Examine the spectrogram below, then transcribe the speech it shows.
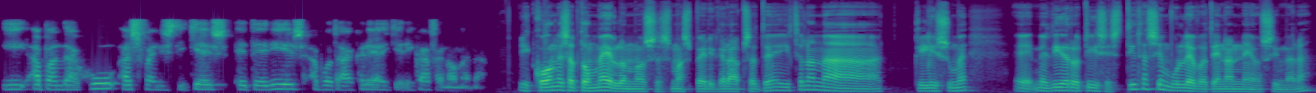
οι απανταχού ασφαλιστικές εταιρείες από τα ακραία καιρικά φαινόμενα. Εικόνες από το μέλλον όσες μας περιγράψατε. Ήθελα να κλείσουμε ε, με δύο ερωτήσεις. Τι θα συμβουλεύατε ένα νέο σήμερα;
